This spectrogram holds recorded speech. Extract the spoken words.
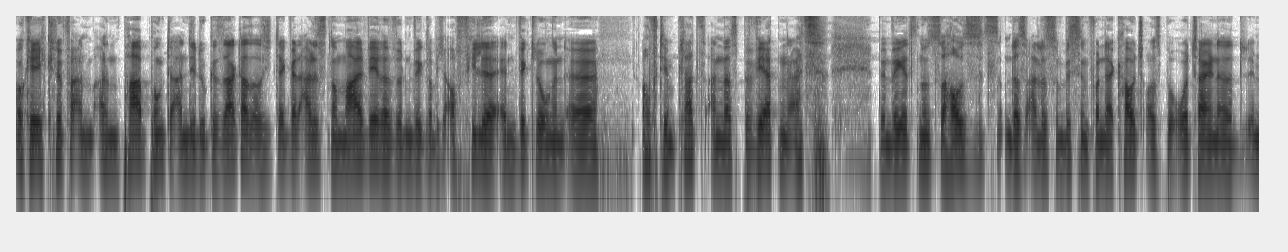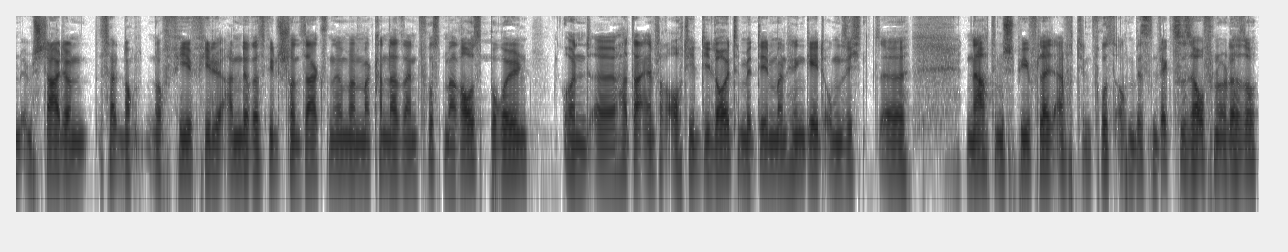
Okay, ich knüpfe an, an ein paar Punkte an, die du gesagt hast. Also ich denke, wenn alles normal wäre, würden wir, glaube ich, auch viele Entwicklungen äh, auf dem Platz anders bewerten, als wenn wir jetzt nur zu Hause sitzen und das alles so ein bisschen von der Couch aus beurteilen. Äh, im, Im Stadion ist halt noch, noch viel, viel anderes, wie du schon sagst. Ne? Man, man kann da seinen Frust mal rausbrüllen und äh, hat da einfach auch die, die Leute, mit denen man hingeht, um sich äh, nach dem Spiel vielleicht einfach den Frust auch ein bisschen wegzusaufen oder so.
